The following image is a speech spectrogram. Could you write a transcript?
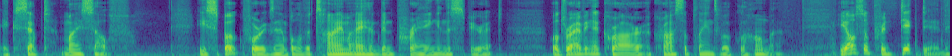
except myself. He spoke, for example, of a time I had been praying in the Spirit while driving a car across the plains of Oklahoma. He also predicted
